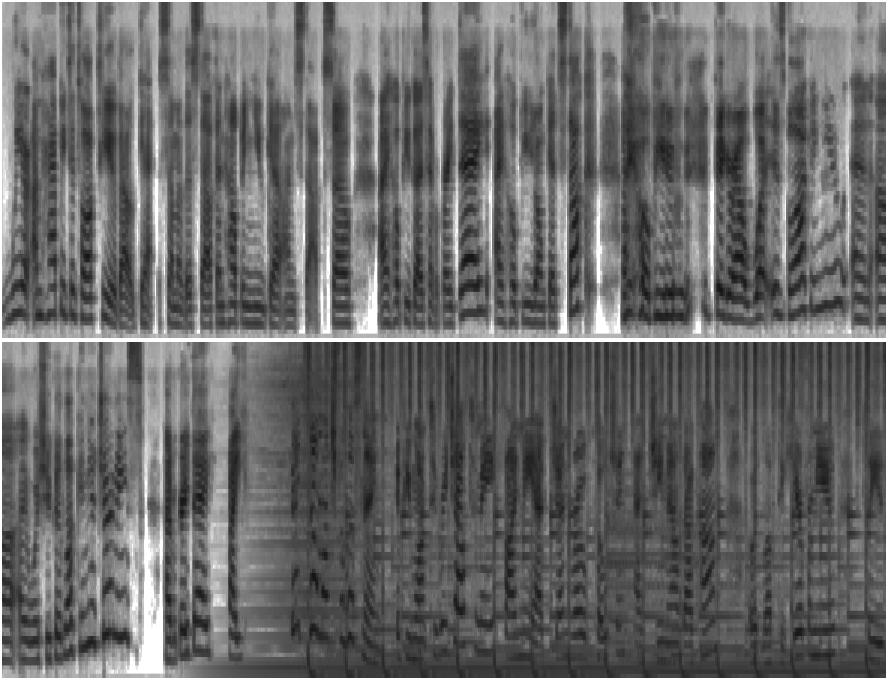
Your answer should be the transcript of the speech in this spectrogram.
We are I'm happy to talk to you about get some of this stuff and helping you get unstuck. So I hope you guys have a great day. I hope you don't get stuck. I hope you figure out what is blocking you. And uh, I wish you good luck in your journeys. Have a great day. Bye. Thanks so much for listening. If you want to reach out to me, find me at jenroecoaching at gmail.com. I would love to hear from you. Please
